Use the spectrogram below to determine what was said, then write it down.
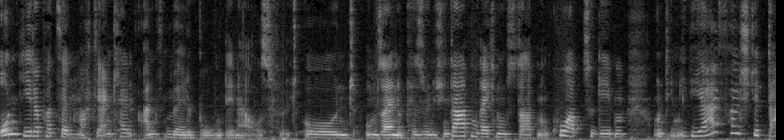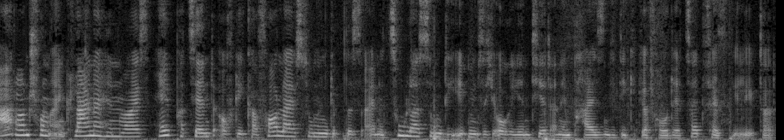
Und jeder Patient macht ja einen kleinen Anmeldebogen, den er ausfüllt. Und um seine persönlichen Daten, Rechnungsdaten und Co. abzugeben. Und im Idealfall steht da dann schon ein kleiner Hinweis, hey Patient, auf GKV-Leistungen gibt es eine Zulassung, die eben sich orientiert an den Preisen, die die GKV derzeit festgelegt hat.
